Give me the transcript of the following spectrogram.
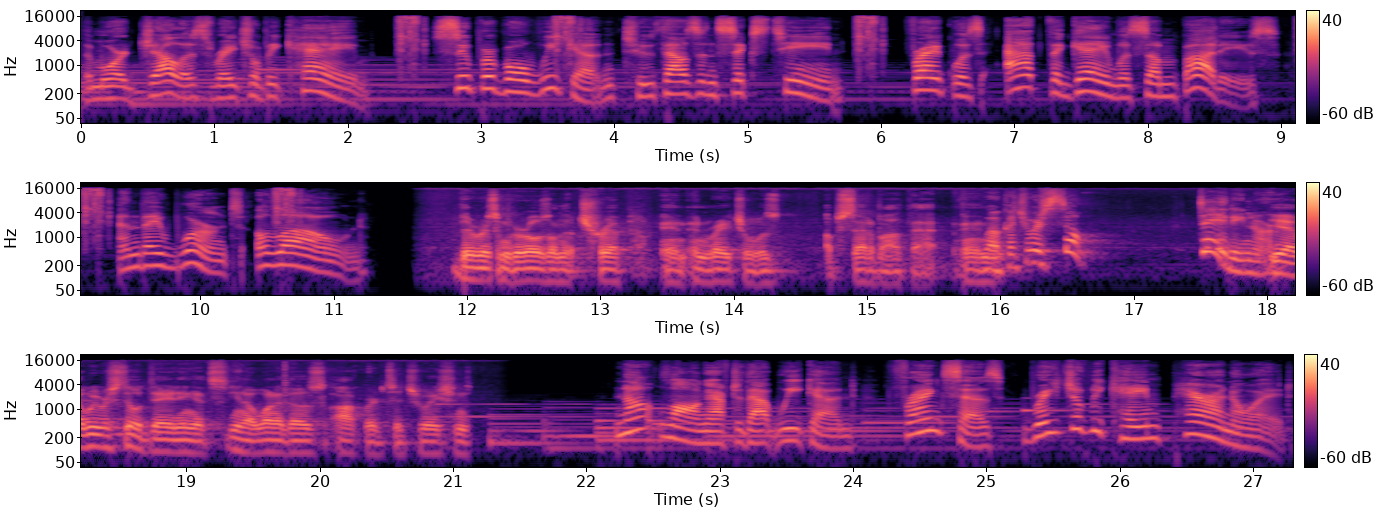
the more jealous Rachel became. Super Bowl weekend 2016, Frank was at the game with some buddies, and they weren't alone. There were some girls on the trip, and, and Rachel was upset about that. And well, because you were still dating her. Yeah, we were still dating. It's, you know, one of those awkward situations. Not long after that weekend, Frank says Rachel became paranoid.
